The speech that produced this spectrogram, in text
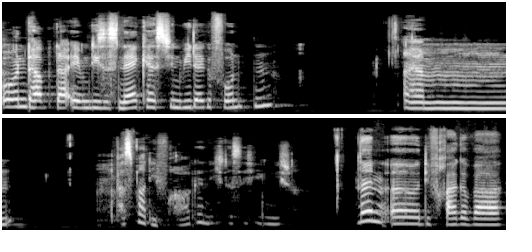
und habe da eben dieses Nähkästchen wiedergefunden. Ähm, was war die Frage? Nicht, dass ich irgendwie schon. Nein, äh, die Frage war,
